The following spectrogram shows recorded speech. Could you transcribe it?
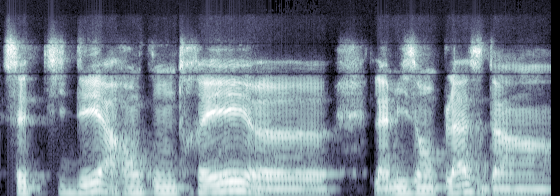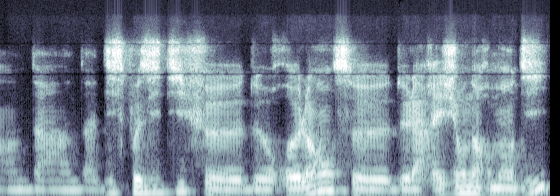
cette idée à rencontrer euh, la mise en place d'un dispositif euh, de relance de la région Normandie,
